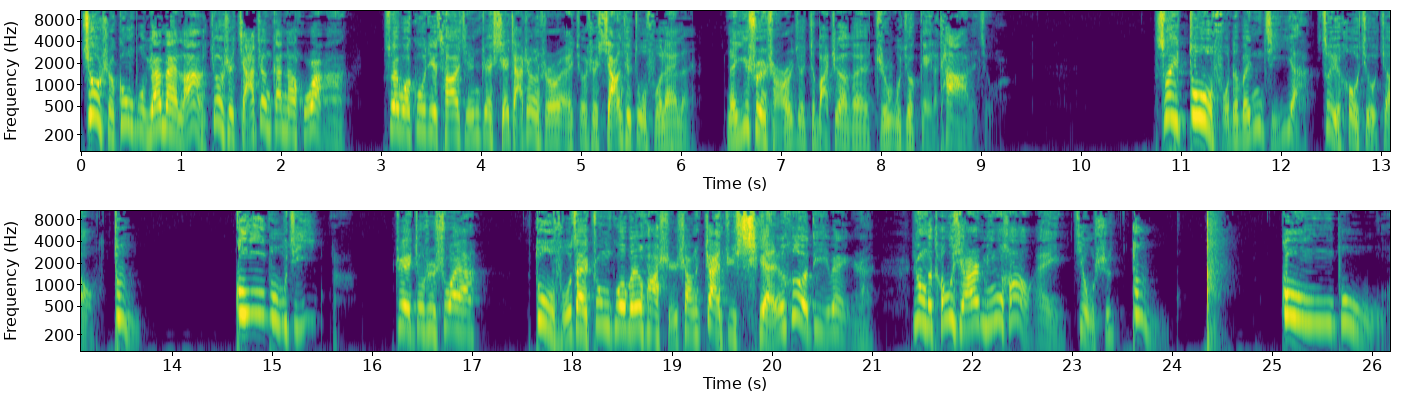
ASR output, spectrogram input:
就是工部员外郎，就是贾政干那活啊。所以我估计曹雪芹这写贾政的时候，哎，就是想起杜甫来了，那一顺手就就把这个职务就给了他了，就。所以杜甫的文集呀，最后就叫《杜工部集》啊。这也就是说呀，杜甫在中国文化史上占据显赫地位是，用的头衔名号，哎，就是杜工部。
